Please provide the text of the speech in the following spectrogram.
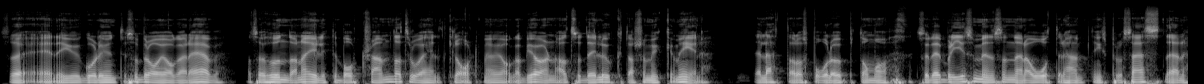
så är det ju, går det ju inte så bra att jaga räv. Alltså hundarna är ju lite bortskämda tror jag helt klart med att jaga björn. Alltså det luktar så mycket mer. Det är lättare att spåra upp dem. Och, så det blir som en sån där återhämtningsprocess där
